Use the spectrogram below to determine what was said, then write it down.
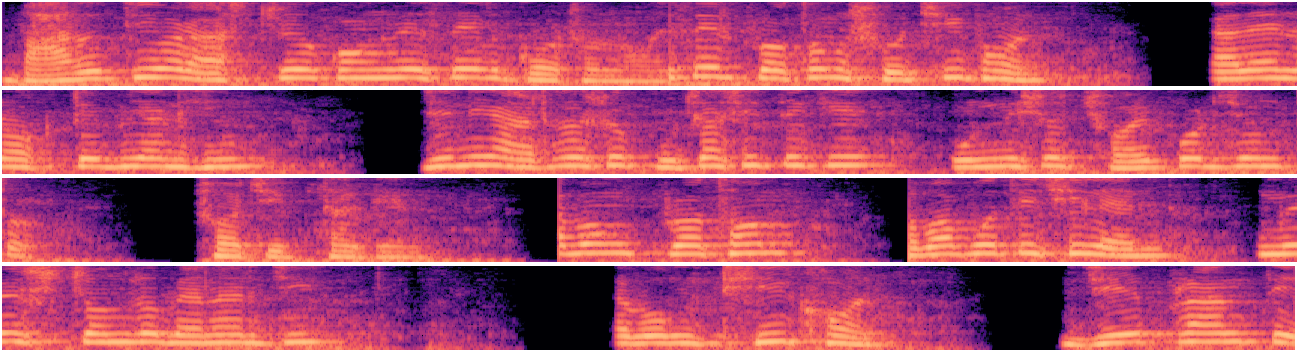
ভারতীয় রাষ্ট্রীয় কংগ্রেসের গঠন হয়। এর প্রথম সচিব হন অ্যালেন অক্টেভিয়ান হিম, যিনি আঠারোশো পঁচাশি থেকে উনিশশো ছয় পর্যন্ত সচিব থাকেন এবং প্রথম সভাপতি ছিলেন উমেশচন্দ্র ব্যানার্জি এবং ঠিক হন যে প্রান্তে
